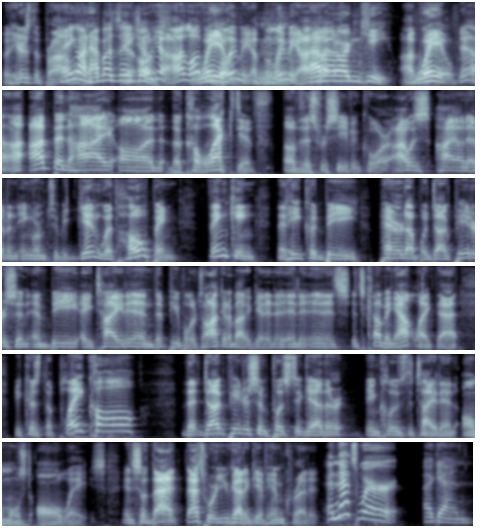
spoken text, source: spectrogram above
But here's the problem. Hang on. How about Zay Yeah, oh, Jones? Oh yeah, I love Way him. over. Believe me, believe me. I, How about Arden Key? I've- Way over. Yeah, I, I've been high on the collective of this receiving core. I was high on Evan Engram to begin with, hoping, thinking that he could be paired up with Doug Pederson and be a tight end that people are talking about again. And, and, and it's it's coming out like that because the play call that Doug Pederson puts together includes the tight end almost always. And so that that's where you got to give him credit. And that's where, again,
